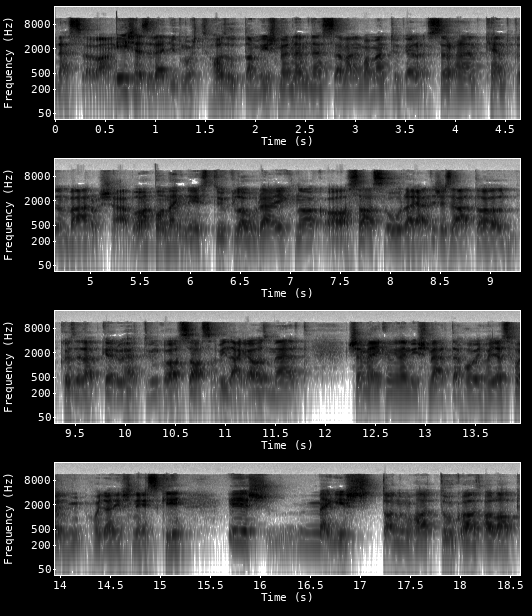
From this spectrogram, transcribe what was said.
Nesselwang. És ezzel együtt most hazudtam is, mert nem Nesselwangba mentünk először, hanem Kempten városába, ahol megnéztük Lauráéknak a salsa óráját, és ezáltal közelebb kerülhettünk a salsa világához, mert semmelyikünk nem ismerte, hogy, hogy ez hogy, hogyan is néz ki, és meg is tanulhattuk az alap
